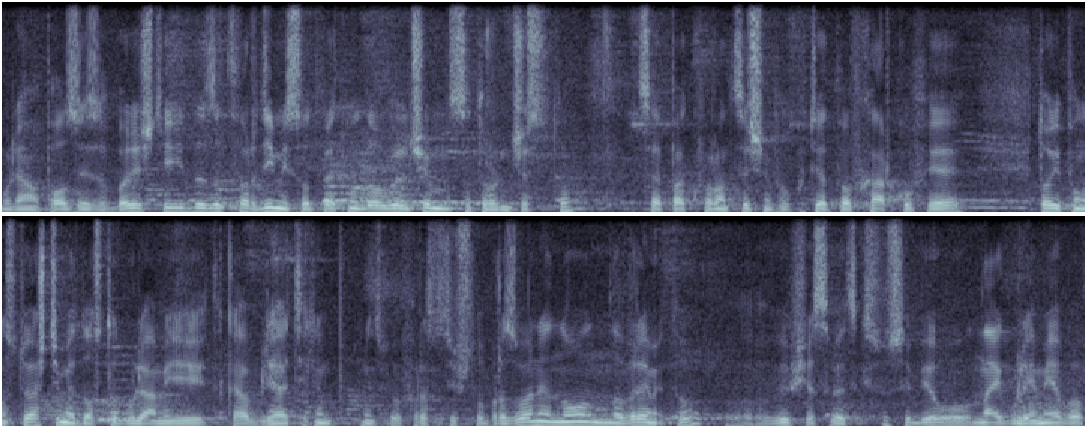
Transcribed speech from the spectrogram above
голяма полза и за бъдеще и да затвърдим и съответно да увеличим сътрудничеството. Все пак фармацевтичен факултет в Харков е той и по-настоящем е доста голям и така влиятелен по принцип в фармацевтичното образование, но на времето бившия Съветски съюз е бил най-големия в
